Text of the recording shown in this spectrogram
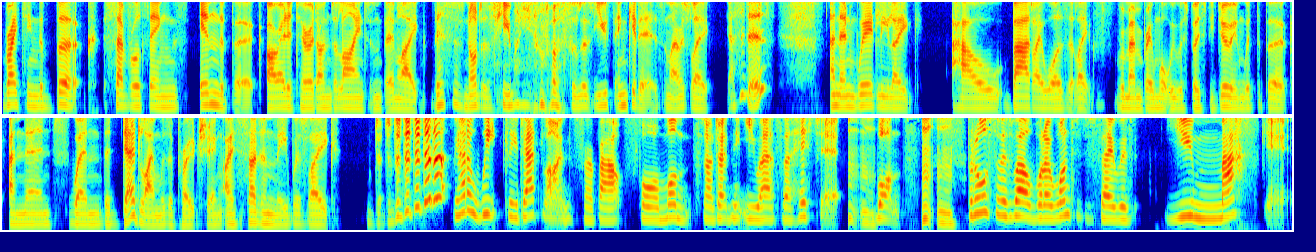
writing the book, several things in the book, our editor had underlined and been like, this is not as human universal as you think it is. And I was like, yes, it is. And then weirdly, like how bad I was at like remembering what we were supposed to be doing with the book. And then when the deadline was approaching, I suddenly was like. We had a weekly deadline for about four months, and I don't think you ever hit it once. But also, as well, what I wanted to say was you mask it.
